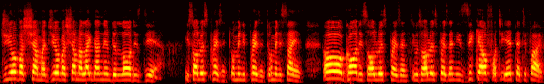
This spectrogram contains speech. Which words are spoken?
Jehovah Shammah, Jehovah Shammah, like that name, the Lord is there. He's always present, omnipresent, omniscience. Oh, God is always present. He was always present. Ezekiel 48 35.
